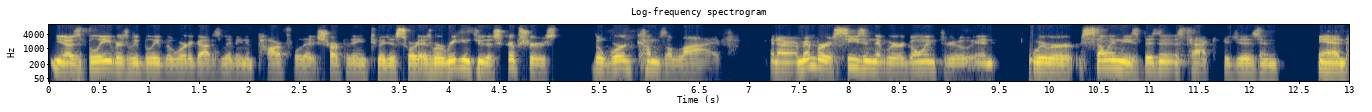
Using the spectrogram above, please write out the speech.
you know, as believers, we believe the word of God is living and powerful, that it's sharper than two edged sword. As we're reading through the scriptures, the word comes alive. And I remember a season that we were going through and we were selling these business packages and and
